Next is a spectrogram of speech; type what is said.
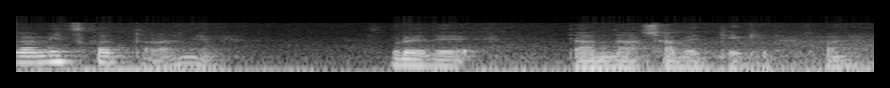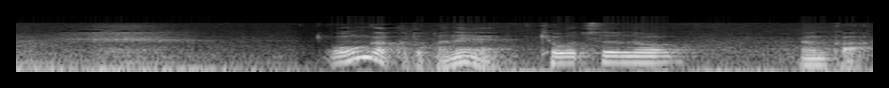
が見つかったらね、それでだんだん喋っていけたりとかね。音楽とかね、共通のなんか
